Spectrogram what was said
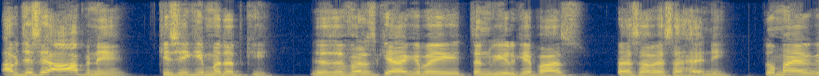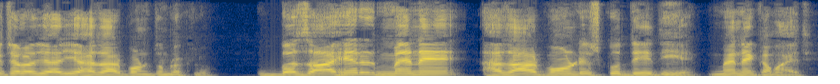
اب جیسے آپ نے کسی کی مدد کی، جیسے فرض کیا کہ بھائی تنویر کے پاس پیسہ ویسا ہے نہیں، تو میں چلو یار یہ ہزار پاؤنڈ تم رکھ لو۔ بظاہر میں نے ہزار پاؤنڈ اس کو دے دیے، میں نے کمائے تھے۔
